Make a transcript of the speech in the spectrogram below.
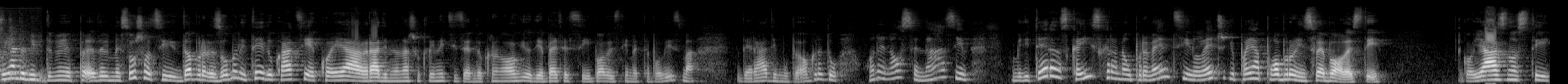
pa ja da bi, da, me, da bi me slušalci dobro razumeli, te edukacije koje ja radim na našoj klinici za endokrinologiju, diabetes i bolesti metabolizma, gde radim u Beogradu, one nose naziv Mediteranska ishrana u prevenciji i lečenju, pa ja pobrojim sve bolesti. Gojaznosti,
